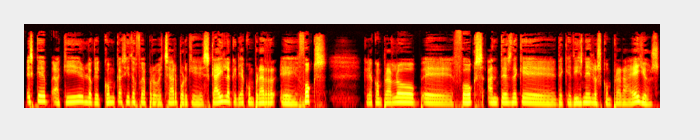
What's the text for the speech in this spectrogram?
Es que aquí lo que Comcast hizo fue aprovechar porque Sky la quería comprar eh, Fox. Quería comprarlo eh, Fox antes de que, de que Disney los comprara a ellos.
